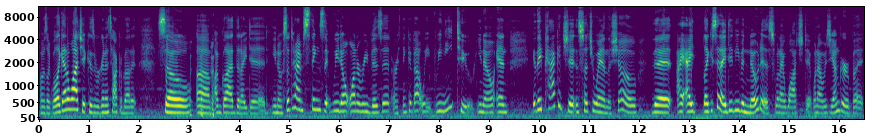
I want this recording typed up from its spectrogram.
I was like, well, I got to watch it because we're going to talk about it. So um, I'm glad that I did. You know, sometimes things that we don't want to revisit or think about, we, we need to, you know, and they packaged it in such a way on the show that I, I like I said, I didn't even notice when I watched it when I was younger, but.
